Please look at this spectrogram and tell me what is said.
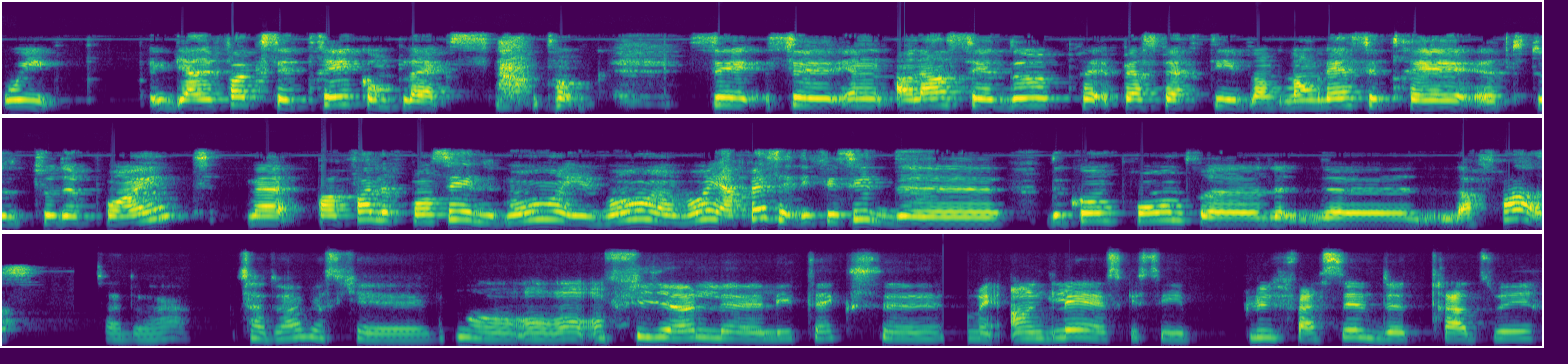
Oui, il y a des fois que c'est très complexe. Donc, c'est, on a ces deux perspectives. Donc, l'anglais, c'est très euh, to, the point, mais parfois le français, ils vont, ils vont, ils vont, et après, c'est difficile de, de comprendre euh, le, la phrase. Ça doit. Ça doit parce que on, on, on fiole les textes. Euh, mais anglais, est-ce que c'est plus facile de traduire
